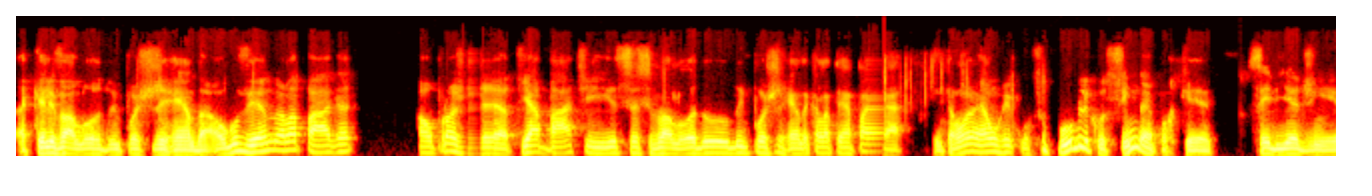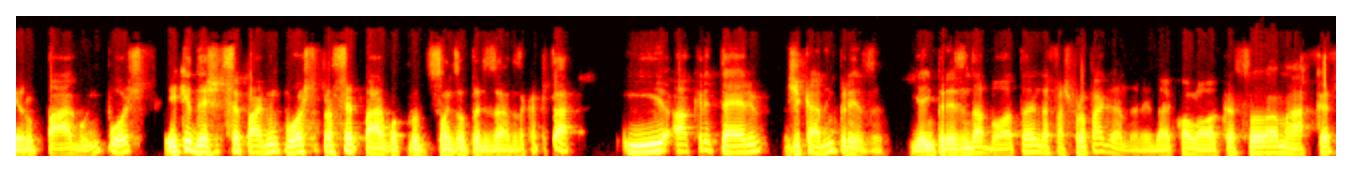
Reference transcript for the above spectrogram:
aquele valor do imposto de renda ao governo, ela paga ao projeto e abate isso, esse valor do, do, imposto de renda que ela tem a pagar. Então é um recurso público, sim, né? Porque seria dinheiro pago imposto e que deixa de ser pago imposto para ser pago a produções autorizadas a captar e a critério de cada empresa. E a empresa ainda bota, ainda faz propaganda, né? ainda coloca a sua marca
